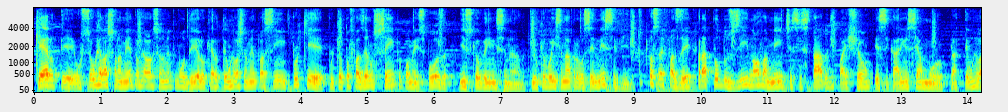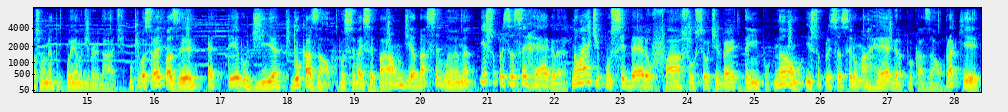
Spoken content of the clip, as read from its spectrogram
quero ter, o seu relacionamento é um relacionamento modelo, eu quero ter um relacionamento assim. Por quê? Porque eu tô fazendo sempre com a minha esposa isso que eu venho ensinando. E o que eu vou ensinar para você nesse vídeo. O que, que você vai fazer para produzir novamente esse estado de paixão, esse carinho, esse amor, para ter um relacionamento pleno de verdade? O que você vai fazer é ter o dia do casal. Você vai separar um dia da semana. Isso precisa ser regra. Não é tipo, se der eu faço ou se eu tiver tempo. Não, isso precisa ser uma regra para o casal. Para quê?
